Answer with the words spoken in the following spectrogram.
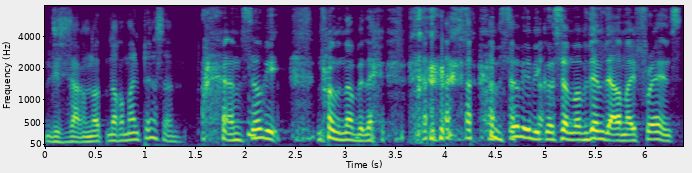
These are not normal person. I'm sorry. no, no, but I, I'm sorry because some of them they are my friends.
